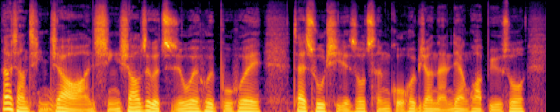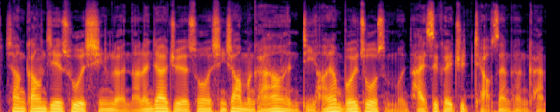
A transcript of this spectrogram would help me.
那想请教啊，行销这个职位会不会在初期的时候成果会比较难量化？比如说像刚接触的新人啊，人家觉得说行销门槛好像很低，好像不会做什么，还是可以去挑战看看。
